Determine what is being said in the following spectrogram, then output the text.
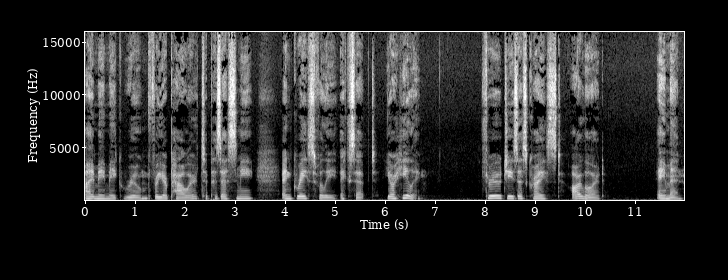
I may make room for your power to possess me and gracefully accept your healing. Through Jesus Christ our Lord. Amen.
